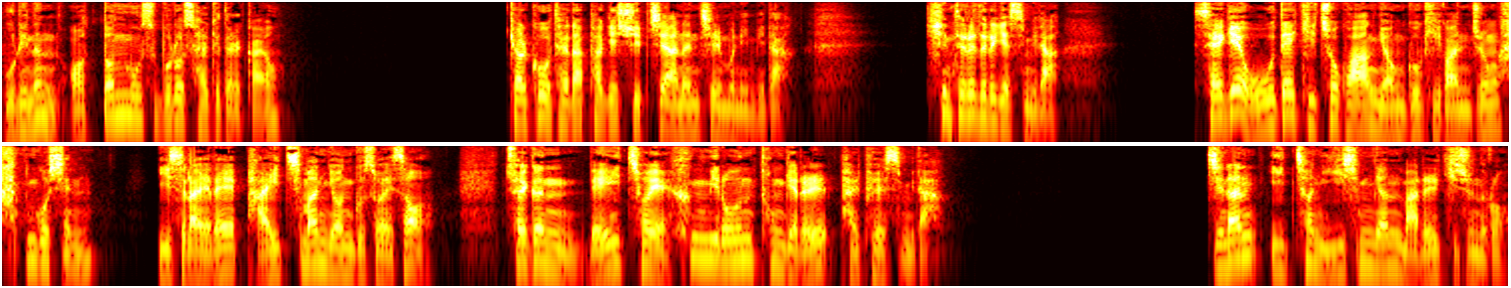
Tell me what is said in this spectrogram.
우리는 어떤 모습으로 살게 될까요? 결코 대답하기 쉽지 않은 질문입니다. 힌트를 드리겠습니다. 세계 5대 기초과학 연구기관 중 한 곳인 이스라엘의 바이츠만 연구소에서 최근 네이처의 흥미로운 통계를 발표했습니다. 지난 2020년 말을 기준으로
